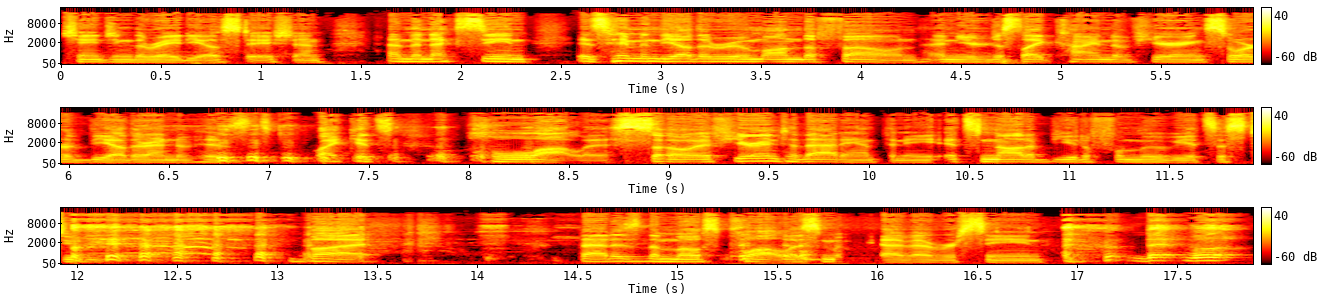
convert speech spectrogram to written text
changing the radio station. And the next scene is him in the other room on the phone and you're just like kind of hearing sort of the other end of his like it's plotless. So if you're into that Anthony, it's not a beautiful movie, it's a student but that is the most plotless movie I've ever seen. that well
